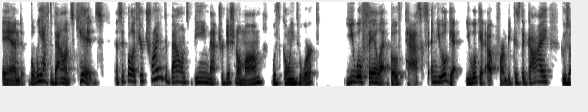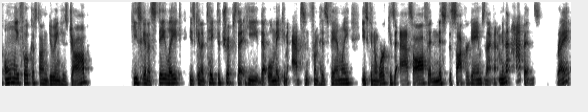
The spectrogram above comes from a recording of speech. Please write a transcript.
and but we have to balance kids. And it's like, well, if you're trying to balance being that traditional mom with going to work, you will fail at both tasks and you will get you will get outperformed because the guy who's only focused on doing his job he's going to stay late he's going to take the trips that he that will make him absent from his family he's going to work his ass off and miss the soccer games and that kind i mean that happens right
